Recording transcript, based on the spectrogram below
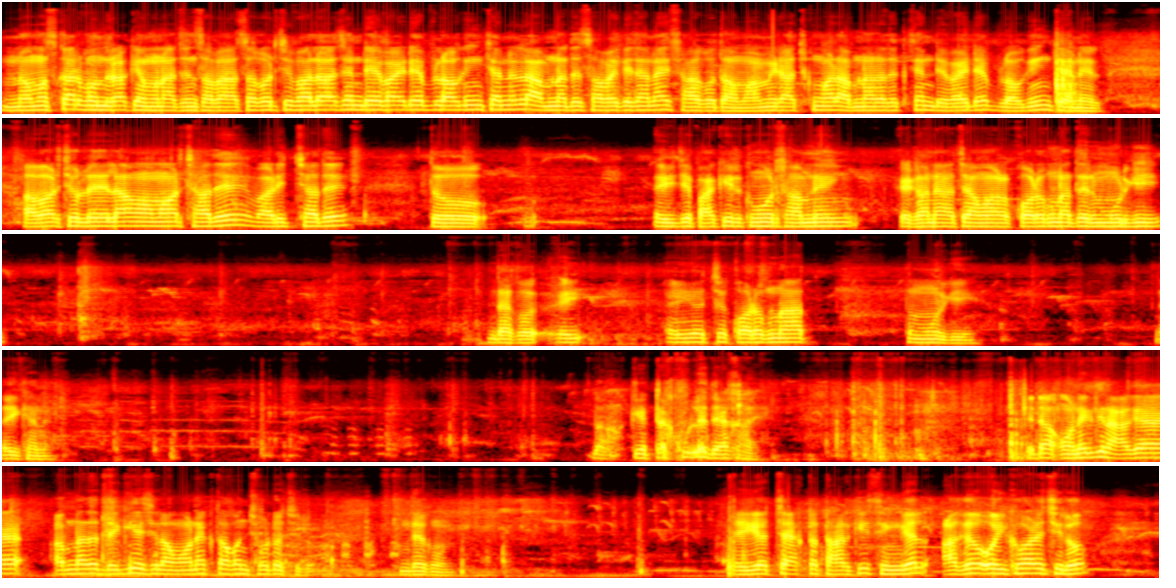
নমস্কার বন্ধুরা, কেমন আছেন সবাই? আশা করছি ভালো আছেন ডে বাই ডে ব্লগিং চ্যানেলে আপনাদের সবাইকে জানাই স্বাগতম। আমি রাজকুমার, আপনারা দেখছেন day by day blogging channel আবার চলে এলাম আমার ছাদে, বাড়ির ছাদে। তো এই যে পাখির কুঁয়োর সামনেই এখানে আছে আমার করকনাথের মুরগি। দেখো, এই এই হচ্ছে করকনাথ মুরগি, এইখানে। গেটটা খুলে দেখায় এটা অনেক দিন আগে আপনাদের দেখিয়েছিলাম, অনেক তখন ছোট ছিল। দেখুন। এই হচ্ছে একটা টার্কি সিঙ্গেল আগে ওই ঘরে ছিল,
